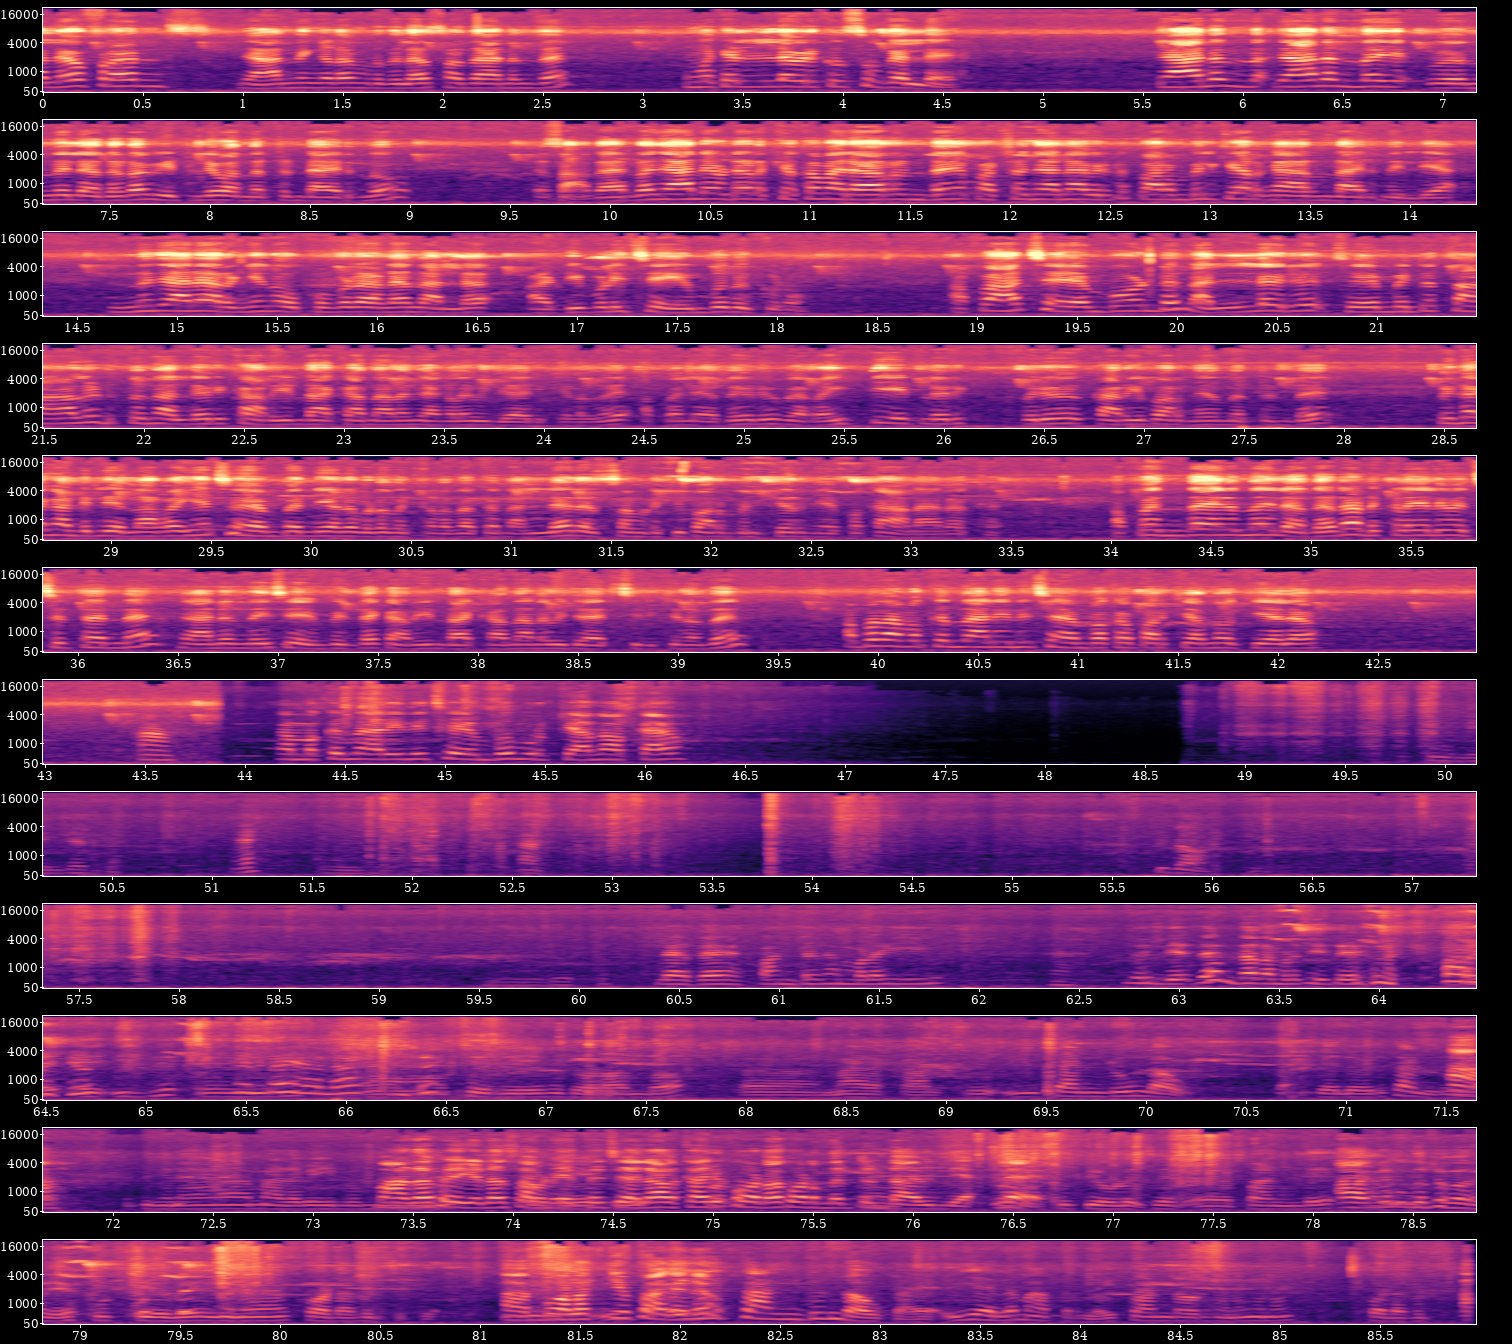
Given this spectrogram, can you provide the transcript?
Hello friends ഞാൻ നിങ്ങളുടെ മൃദുല സദാനന്ദൻ. നിങ്ങൾക്ക് എല്ലാവർക്കും സുഖല്ലേ? ഞാനിന്ന് ഞാനിന്ന് ഇന്ന് ലതയുടെ വീട്ടിൽ വന്നിട്ടുണ്ടായിരുന്നു. സാധാരണ ഞാൻ ഇവിടെ ഇടയ്ക്കൊക്കെ വരാറുണ്ട്. പക്ഷെ ഞാൻ അവരുടെ പറമ്പിലേക്ക് ഇറങ്ങാറുണ്ടായിരുന്നില്ല. ഇന്ന് ഞാൻ ഇറങ്ങി നോക്കുമ്പോഴാണ് നല്ല അടിപൊളി ചേമ്പ് നിൽക്കണം. അപ്പോൾ ആ ചേമ്പ് കൊണ്ട് നല്ലൊരു ചേമ്പിന്റെ താളെടുത്ത് നല്ലൊരു കറി ഉണ്ടാക്കാമെന്നാണ് ഞങ്ങൾ വിചാരിക്കുന്നത് അപ്പോൾ ലത ഒരു വെറൈറ്റി ആയിട്ടുള്ളൊരു ഒരു കറി പറഞ്ഞു തന്നിട്ടുണ്ട്. പിന്നെ കണ്ടില്ലേ നിറയെ ചേമ്പന്നെയാണ് ഇവിടെ നിൽക്കണതൊക്കെ നല്ല രസം ഇവിടേക്ക് പറമ്പിലേക്ക് ഇറങ്ങിയപ്പോൾ കാണാനൊക്കെ. അപ്പോൾ എന്തായിരുന്നു അതേടെ അടുക്കളയിൽ വെച്ചിട്ട് തന്നെ ഞാനിന്ന് ഈ ചേമ്പിന്റെ കറി ഉണ്ടാക്കാമെന്നാണ് വിചാരിച്ചിരിക്കുന്നത്. അപ്പോൾ നമുക്ക് എന്നാലും ഇനി ചേമ്പൊക്കെ പറിക്കാൻ നോക്കിയാലോ? ആ. നമുക്ക് എന്നാലും ഇനി ചേമ്പ് മുറിക്കാൻ നോക്കാം. ചേമ്പിന്റെ അടുത്ത്. ഏ? ആ. ഇതോ. അല്ലേ? അതെ പണ്ട് നമ്മൾ ഈ വലിയ ഇതെന്താ നമ്മൾ ചെയ്തേക്കുന്നത് പറയൂ. ഇത്? ചെറിയ കുട്ടികളാകുമ്പോ മഴക്കാലത്ത് ഈ തണ്ടും ഉണ്ടാവും. ചിലവര് തണ്ടും. ഇങ്ങനെ മഴ പെയ്യുമ്പോ മഴ പെയ്യണ സമയത്ത് ചില ആൾക്കാർ കുട കൊടന്നിട്ടുണ്ടാവില്ല അല്ലേ? കുട്ടികൾ പണ്ട് ആഗ്രഹിച്ചിട്ട് എന്നിട്ട് പറയൂ. കുട്ടികൾ ഇങ്ങനെ കൊട പിടിച്ചിട്ട്. കൊടയ്ക്ക് പകരം തണ്ടുണ്ടാവും കായ ഈ ഇല മാത്രല്ല ഈ തണ്ടോടെ ഇങ്ങനെ ഇങ്ങനെ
